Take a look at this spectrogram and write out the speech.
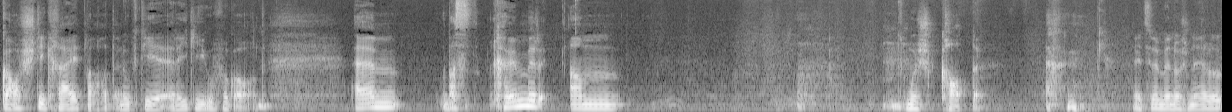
Gastigkeit nachher dann auf die Rigi raufgeht. Ähm, was können wir am... Du musst cutten. Jetzt müssen wir noch schnell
